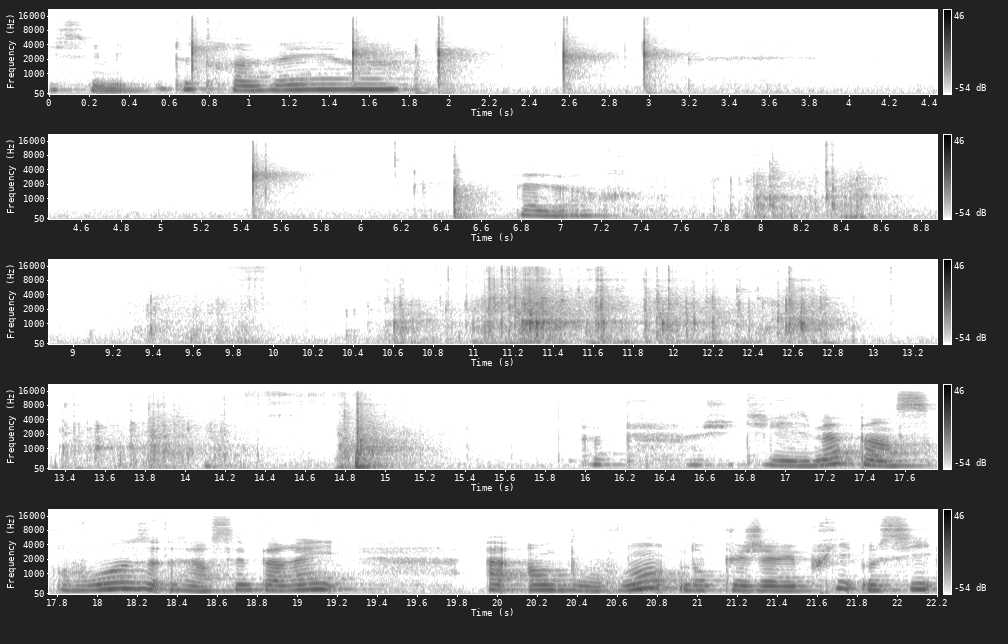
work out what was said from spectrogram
il s'est mis de travers. Alors. j'utilise ma pince rose. Alors c'est pareil à un. Donc j'avais pris aussi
